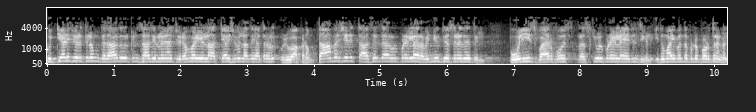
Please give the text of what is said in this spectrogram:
കുറ്റ്യാടി ചുരത്തിലും ഗതാഗതക്കുരുക്കിന് സാധ്യതയുള്ളതിനാൽ ചുരം വഴിയുള്ള അത്യാവശ്യമില്ലാത്ത യാത്രകൾ ഒഴിവാക്കണം. താമരശ്ശേരി തഹസിൽദാർ ഉൾപ്പെടെയുള്ള റവന്യൂ ഉദ്യോഗസ്ഥരുടെ നേതൃത്വത്തിൽ പോലീസ് ഫയർഫോഴ്സ് റെസ്ക്യൂ ഉൾപ്പെടെയുള്ള ഏജൻസികൾ ഇതുമായി ബന്ധപ്പെട്ട പ്രവർത്തനങ്ങൾ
